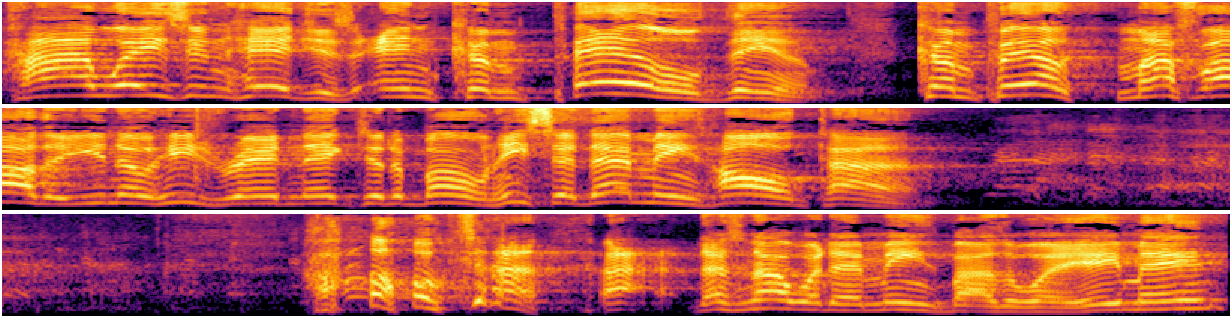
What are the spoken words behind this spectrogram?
highways and hedges and compel them. Compel. My father, you know, he's redneck to the bone. He said that means hog time. Hog time. I, that's not what that means, by the way. Amen.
